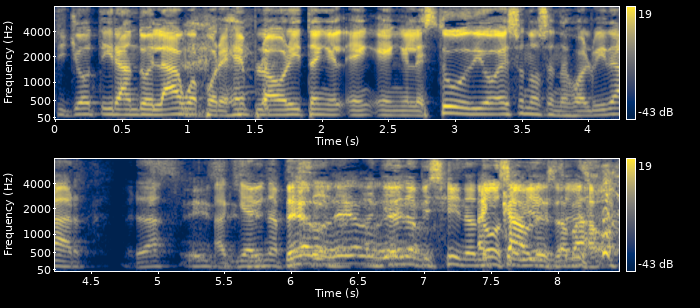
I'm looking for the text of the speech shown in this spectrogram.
yo tirando el agua, por ejemplo, ahorita en el, en el estudio, eso no se nos va a olvidar. ¿Verdad? aquí hay una piscina. aquí hay una piscina. Hay cables abajo.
